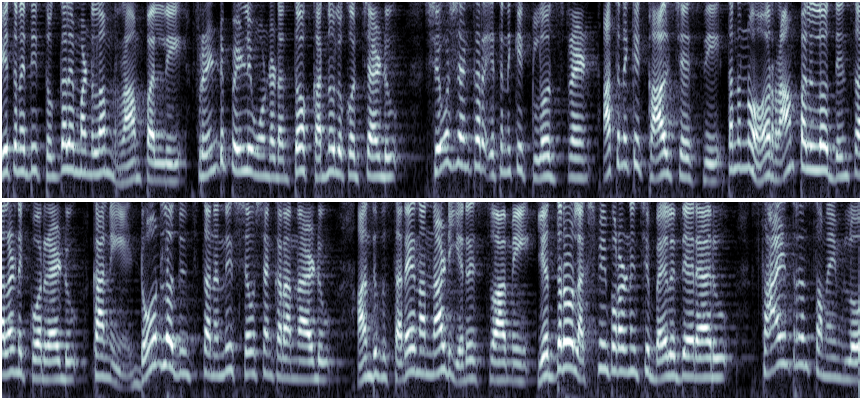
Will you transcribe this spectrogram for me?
ఇతనిది తుగ్గలి మండలం రాంపల్లి. ఫ్రెండ్ పెళ్ళి ఉండడంతో కర్నూలుకొచ్చాడు శివశంకర్ ఇతనికి క్లోజ్ ఫ్రెండ్. అతనికి కాల్ చేసి తనను రాంపల్లిలో దించాలని కోరాడు. కానీ డోన్లో దించుతానని శివశంకర్ అన్నాడు. అందుకు సరేనన్నాడు ఎర్రిస్వామి ఇద్దరు లక్ష్మీపురం నుంచి బయలుదేరారు. సాయంత్రం సమయంలో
